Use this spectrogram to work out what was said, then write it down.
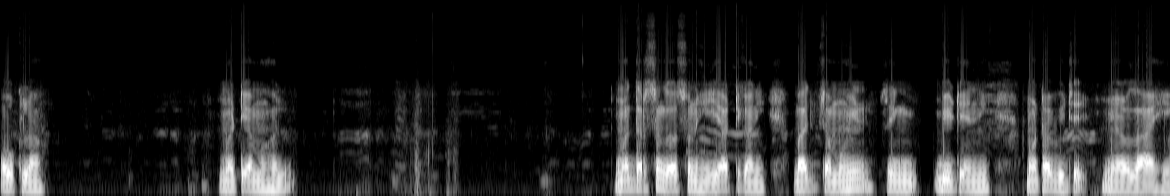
ओखला मटिया महल मतदारसंघ असूनही या ठिकाणी भाजपच्या मोहीन सिंग बीट यांनी मोठा विजय मिळवला आहे.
